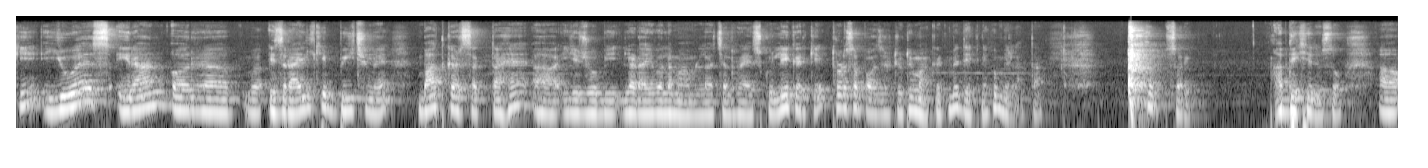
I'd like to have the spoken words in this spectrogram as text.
कि यूएस ईरान और इसराइल के बीच में बात कर सकता है। ये जो भी लड़ाई वाला मामला चल रहा है, इसको लेकर के थोड़ा सा पॉजिटिविटी मार्केट में देखने को मिला था। सॉरी अब देखिए दोस्तों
